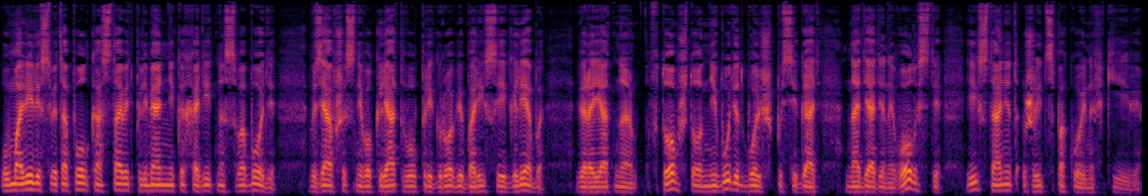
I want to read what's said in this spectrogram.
умолили Святополка оставить племянника ходить на свободе, взявши с него клятву при гробе Бориса и Глеба, вероятно, в том, что он не будет больше посягать на дядины волости и станет жить спокойно в Киеве.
